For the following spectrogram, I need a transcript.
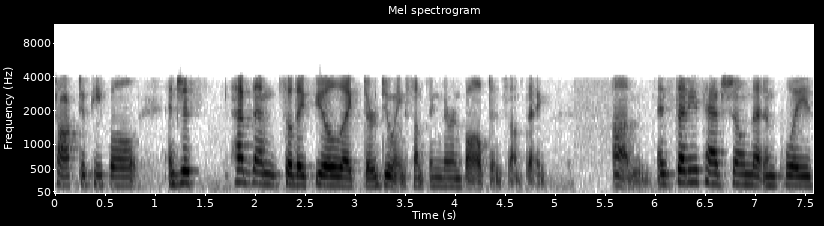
talk to people, and just have them so they feel like they're doing something, they're involved in something. Um, and studies have shown that employees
